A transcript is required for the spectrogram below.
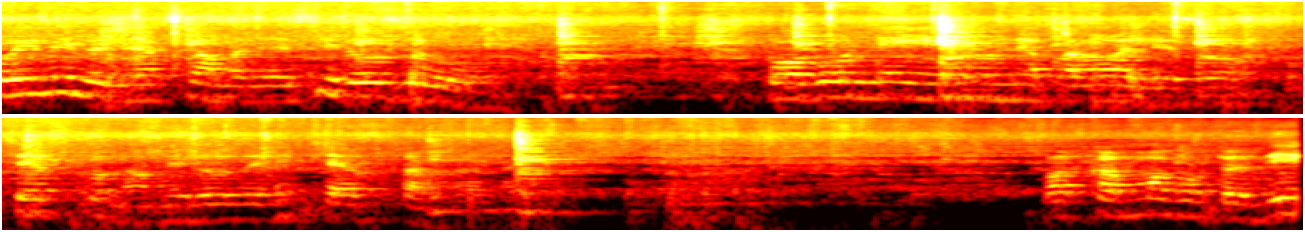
పొయ్యి మీద చేస్తామనేసి ఈరోజు పొగొన్ని ఏమున్నా పర్వాలేదు. చేసుకున్నాం ఈరోజు అని చేస్తాం కదా. బాగా కమ్మగా ఉంటుంది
